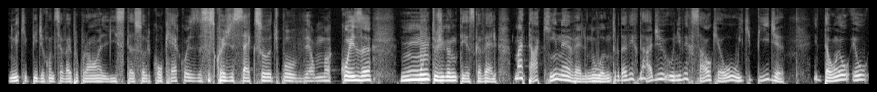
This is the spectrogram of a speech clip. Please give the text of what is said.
no Wikipedia quando você vai procurar uma lista sobre qualquer coisa dessas coisas de sexo, tipo, é uma coisa muito gigantesca, velho. Mas tá aqui, né, velho, no antro da verdade universal, que é o Wikipedia. Então eu, eu,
